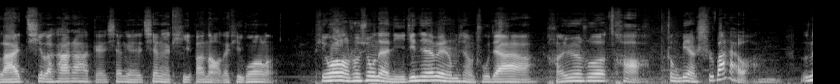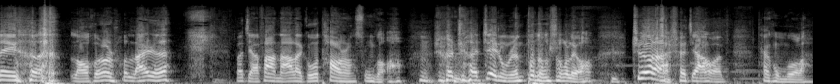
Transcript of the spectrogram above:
来嘁啦咔嚓给先给先给剃，把脑袋剃光了。剃光了，说兄弟，你今天为什么想出家呀？韩约说：操，政变失败了。那个 老和尚说：来人，把假发拿来给我套上送走。说这这种人不能收留，这这家伙太恐怖了，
